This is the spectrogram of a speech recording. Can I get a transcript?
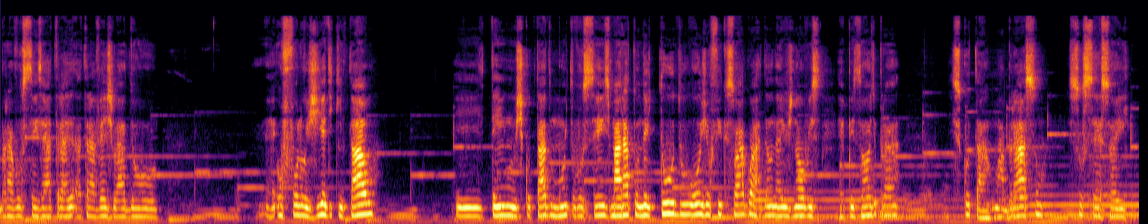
para vocês atra, através lá do é, Ufologia de Quintal e tenho escutado muito vocês, maratonei tudo. Hoje eu fico só aguardando aí os novos episódios para escutar. Um abraço, sucesso aí.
